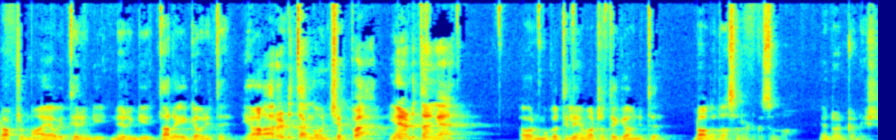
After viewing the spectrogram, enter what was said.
டாக்டர் மாயாவை தெருங்கி நெருங்கி தலையை கவனித்து யார் எடுத்தாங்க அவன் செப்ப? ஏன் எடுத்தாங்க? அவர் முகத்தில் ஏமாற்றத்தை கவனித்து நாகதாசர் எடுக்க சொன்னோம் என்றான் கணேஷ்.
